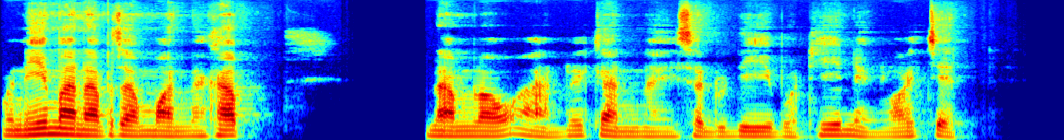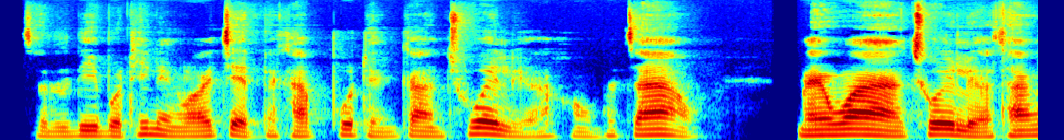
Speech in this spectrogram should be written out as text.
วันนี้มานาประจำวันนะครับนำเราอ่านด้วยกันในสดุดีบทที่ 107สดุดีบทที่ 107 นะครับ พูดถึงการช่วยเหลือของพระเจ้า แม้ว่าช่วยเหลือทั้ง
